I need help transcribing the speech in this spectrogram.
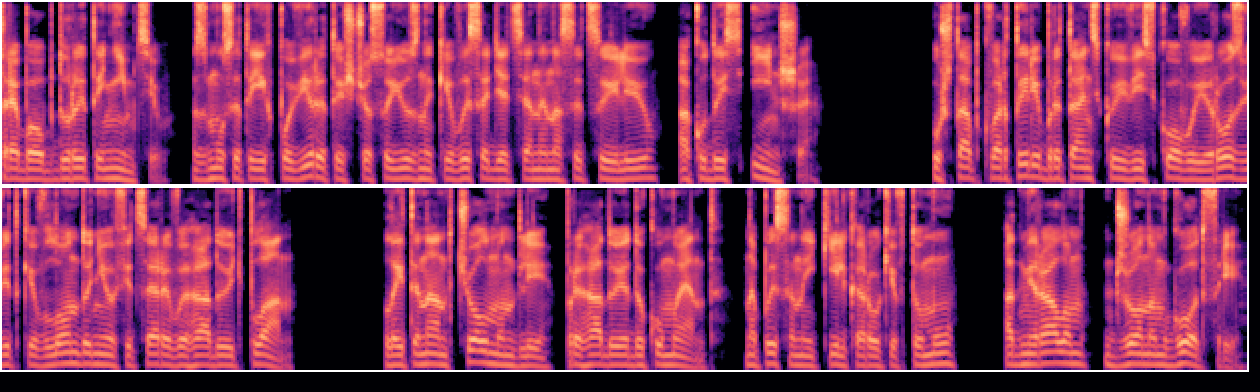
Треба обдурити німців, змусити їх повірити, що союзники висадяться не на Сицилію, а кудись інше. У штаб-квартирі британської військової розвідки в Лондоні офіцери вигадують план. Лейтенант Чолмондлі пригадує документ, написаний кілька років тому адміралом Джоном Годфрі,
